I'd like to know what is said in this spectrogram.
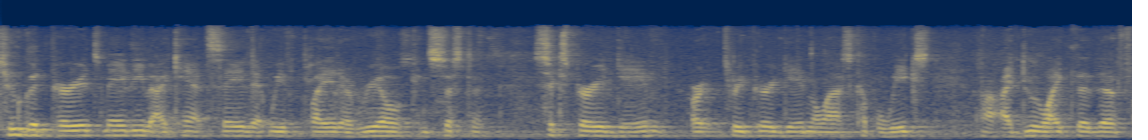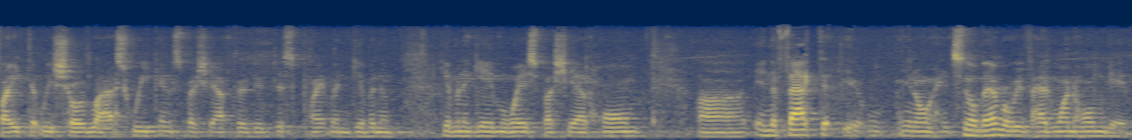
two good periods, maybe, but I can't say that we've played a real consistent six-period game or three-period game in the last couple weeks. Uh, I do like the, the fight that we showed last weekend, especially after the disappointment giving them giving a game away, especially at home. Uh, and the fact that you know it's November, we've had one home game.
